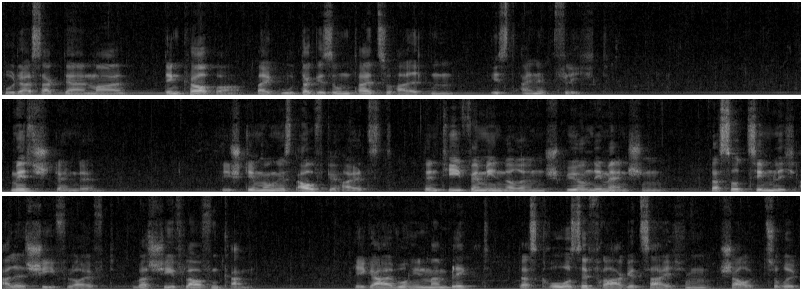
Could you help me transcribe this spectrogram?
Buddha sagte einmal, den Körper bei guter Gesundheit zu halten, ist eine Pflicht. Missstände. Die Stimmung ist aufgeheizt, denn tief im Inneren spüren die Menschen, dass so ziemlich alles schief läuft, was schieflaufen kann. Egal wohin man blickt, das große Fragezeichen schaut zurück.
